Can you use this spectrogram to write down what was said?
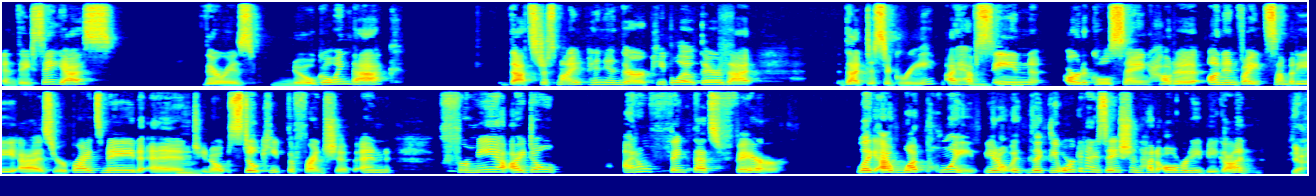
and they say yes, there is no going back that's just my opinion. There are people out there that that disagree. I have mm. seen articles saying how to uninvite somebody as your bridesmaid and mm. you know still keep the friendship. And for me, I don't I don't think that's fair. Like at what point, you know, it, like the organization had already begun. Yeah.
